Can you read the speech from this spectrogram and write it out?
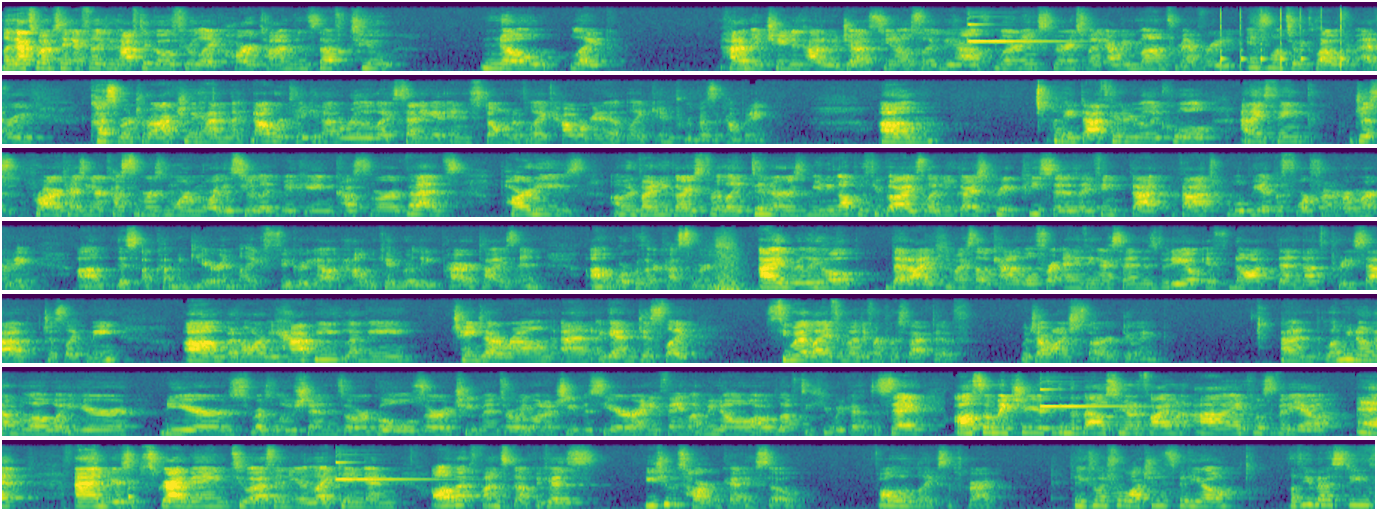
like that's what I'm saying. I feel like you have to go through like hard times and stuff to know like how to make changes, how to adjust, you know? So like we have learning experience from like every month, from every influencer we collab with, from every customer interaction we had and like now we're taking that we're really like setting it in stone of like how we're gonna like improve as a company. Um I think that's gonna be really cool. And I think just prioritizing our customers more and more this year, like making customer events, parties, I'm inviting you guys for like dinners, meeting up with you guys, letting you guys create pieces. I think that that will be at the forefront of our marketing um, this upcoming year and like figuring out how we could really prioritize and um, work with our customers. I really hope that I keep myself accountable for anything I say in this video. If not, then that's pretty sad, just like me. Um, but if I want to be happy, let me change that around and again, just like see my life from a different perspective, which I want to start doing. And let me know down below what your New Year's resolutions or goals or achievements or what you want to achieve this year or anything. Let me know. I would love to hear what you guys have to say. Also, make sure you're clicking the bell so you're notified when I post a video. And you're subscribing to us and you're liking and all that fun stuff because YouTube is hard, okay? So follow, like, subscribe. Thanks so much for watching this video. Love you, besties.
